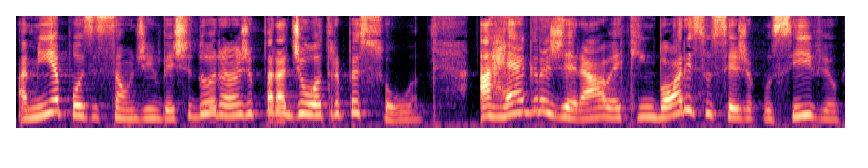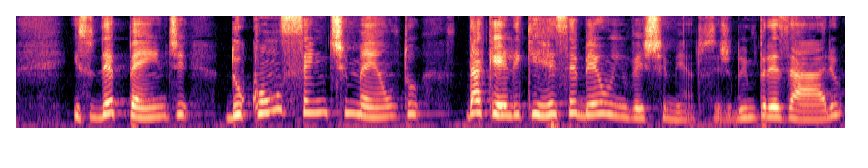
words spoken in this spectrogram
a minha posição de investidor anjo para a de outra pessoa. A regra geral é que, embora isso seja possível, isso depende do consentimento daquele que recebeu o investimento, ou seja, do empresário,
